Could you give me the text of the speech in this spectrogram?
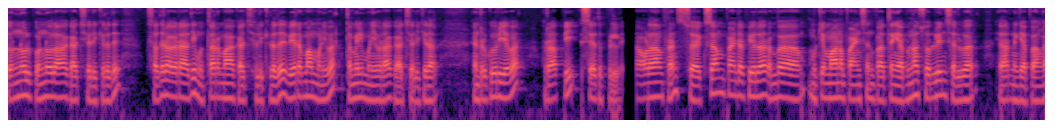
தொன்னூல் பொன்னூலாக காட்சியளிக்கிறது. சதுரகராதி முத்தாரமாக காட்சியளிக்கிறது. வீரம்மா முனிவர் தமிழ் முனிவராக காட்சியளிக்கிறார் என்று கூறியவர் ராப்பி சேதுப்பிள்ளை. அவ்வளோதான் friends so exam point of வியூவில் ரொம்ப முக்கியமான பாயிண்ட்ஸ்னு பார்த்தீங்க அப்படின்னா சொல்லின் செல்வர் யாருன்னு கேட்பாங்க?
